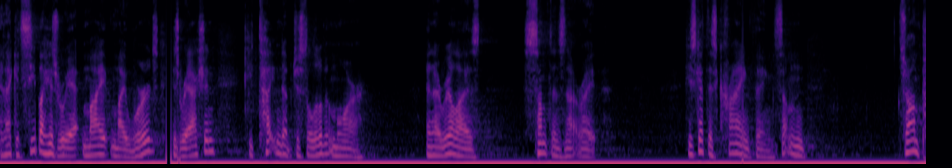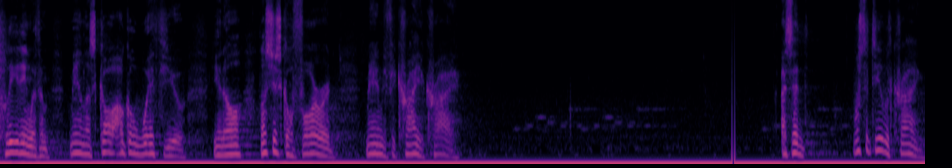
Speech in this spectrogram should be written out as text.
And I could see by his rea- my, my words, his reaction, he tightened up just a little bit more. And I realized something's not right. He's got this crying thing, something. So I'm pleading with him, man, let's go. I'll go with you. You know, let's just go forward. Man, if you cry, you cry. I said, What's the deal with crying?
